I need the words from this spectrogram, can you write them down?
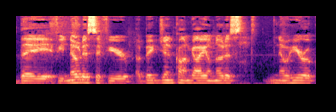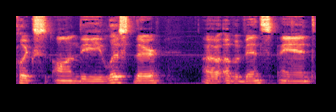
they, if you notice, if you're a big Gen Con guy, you'll notice no HeroClix on the list there uh, of events, and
